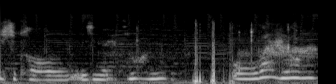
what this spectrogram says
It's a call, isn't it? Oh, that's wrong.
